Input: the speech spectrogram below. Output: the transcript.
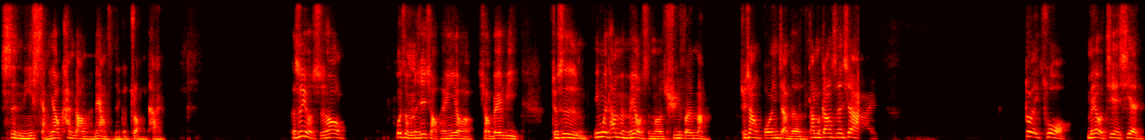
是你想要看到的那样子的一个状态。可是有时候，为什么那些小朋友、小 baby，就是因为他们没有什么区分嘛？就像博云讲的，他们刚生下来，对错没有界限，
